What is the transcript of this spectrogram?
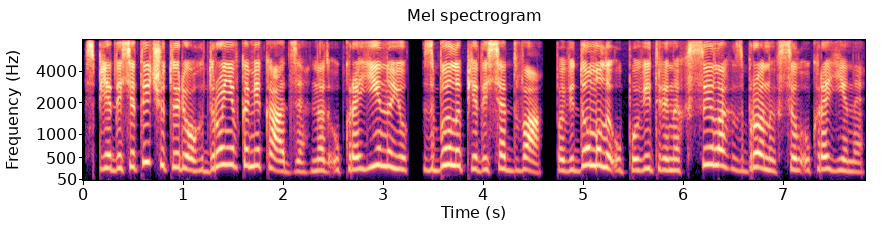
З 54 дронів камікадзе над Україною збили 52, повідомили у повітряних силах Збройних сил України.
